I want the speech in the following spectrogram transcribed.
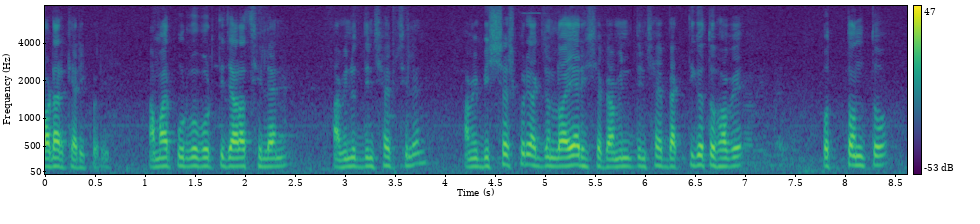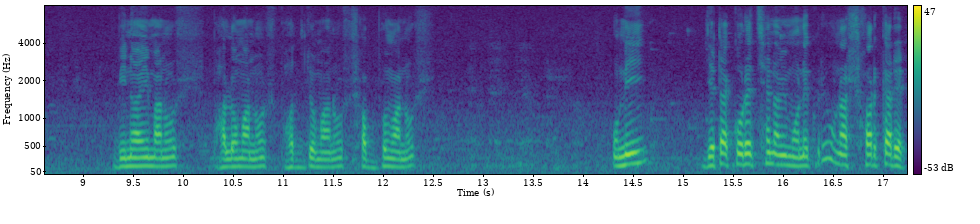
অর্ডার ক্যারি করি। আমার পূর্ববর্তী যারা ছিলেন, আমিনুদ্দিন সাহেব ছিলেন, আমি বিশ্বাস করি একজন লয়ার হিসেবে আমিনুদ্দিন সাহেব ব্যক্তিগতভাবে অত্যন্ত বিনয়ী মানুষ, ভালো মানুষ, ভদ্র মানুষ, সভ্য মানুষ। উনি যেটা করেছেন আমি মনে করি ওনার সরকারের,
